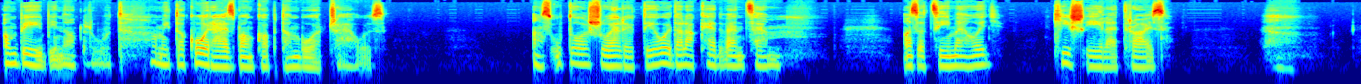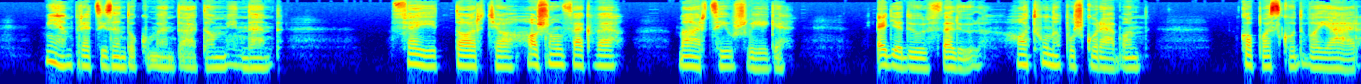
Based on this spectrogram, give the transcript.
A bébi naplót, amit a kórházban kaptam borcsához. Az utolsó előtti oldal a kedvencem. Az a címe, hogy Kis életrajz. Milyen precízen dokumentáltam mindent. Fejét tartja, hasonfekve, március vége. Egyedül felül, hat hónapos korában, kapaszkodva jár,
